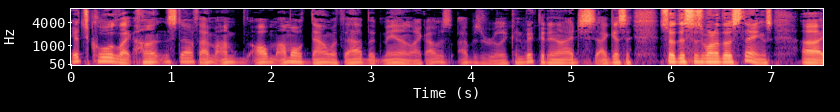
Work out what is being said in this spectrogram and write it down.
it's cool, like hunt and stuff. I'm I'm all, I'm all down with that. But man, like I was I was really convicted, and I just I guess so. This is one of those things. Uh,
